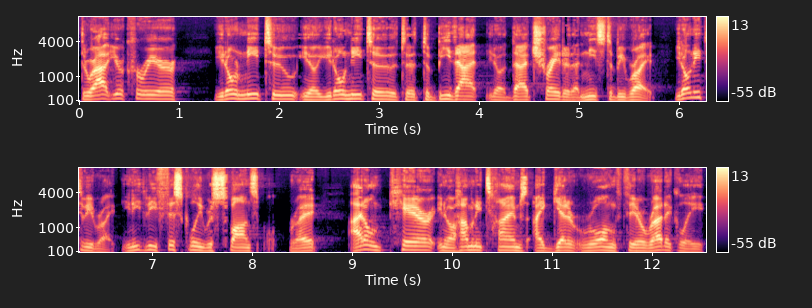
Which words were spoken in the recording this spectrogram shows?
throughout your career, you don't need to, you know, you don't need to to to be that, you know, that trader that needs to be right. You don't need to be right. You need to be fiscally responsible, right? I don't care, you know, how many times I get it wrong theoretically,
